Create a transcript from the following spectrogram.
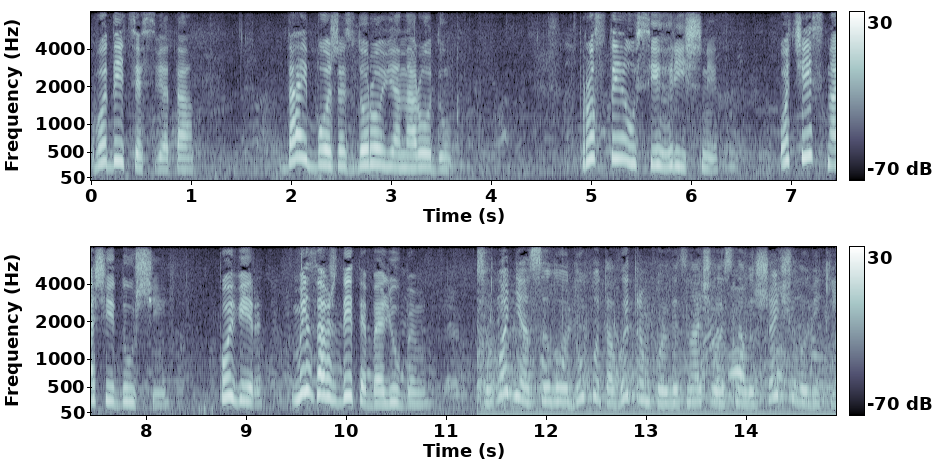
Водиця свята, дай Боже здоров'я народу, прости усіх грішних, очисть наші душі. Повір, ми завжди тебе любимо. Сьогодні силою духу та витримкою відзначились не лише чоловіки.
